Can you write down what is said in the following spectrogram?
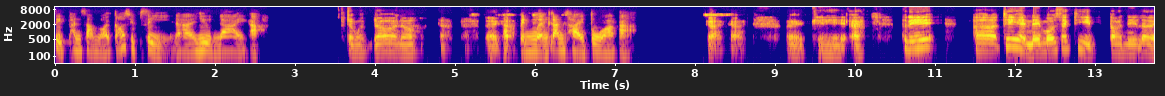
สิบพันสามร้อยเก้าสิบสี่นะคะ ยืนได้ค่ะจังหวัดย่อเนาะค่ะค่ะได้ค่ะ ค่ะ เป็นเหมือนการขายตัวค่ะ ค่ะค่ะโอเคอะทีนี้เอ่อที่เห็นใน most active ตอนนี้เลย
